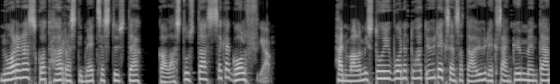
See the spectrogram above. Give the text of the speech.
Nuorena Scott harrasti metsästystä, kalastusta sekä golfia. Hän valmistui vuonna 1990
